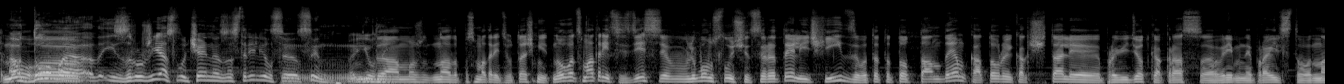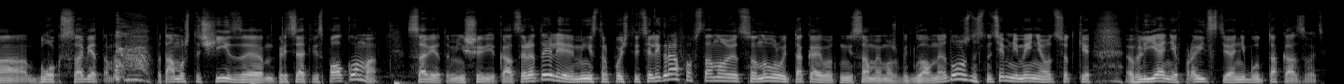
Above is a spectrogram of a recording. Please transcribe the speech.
Ну, а дома из ружья случайно застрелился сын юный. Да, может, надо посмотреть, уточнить. Но вот смотрите, здесь э, в любом случае Церетели и Чхиидзе, вот это тот тандем, который, как считали, проведет как раз э, Временное правительство на блок с Советом. Потому что Чхиидзе председатель исполкома Совета меньшевик, а Церетели министр почты и телеграфов становится, ну, вроде такая вот не самая, может быть, главная должность, но тем не менее вот все-таки влияние в правительстве они будут оказывать.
